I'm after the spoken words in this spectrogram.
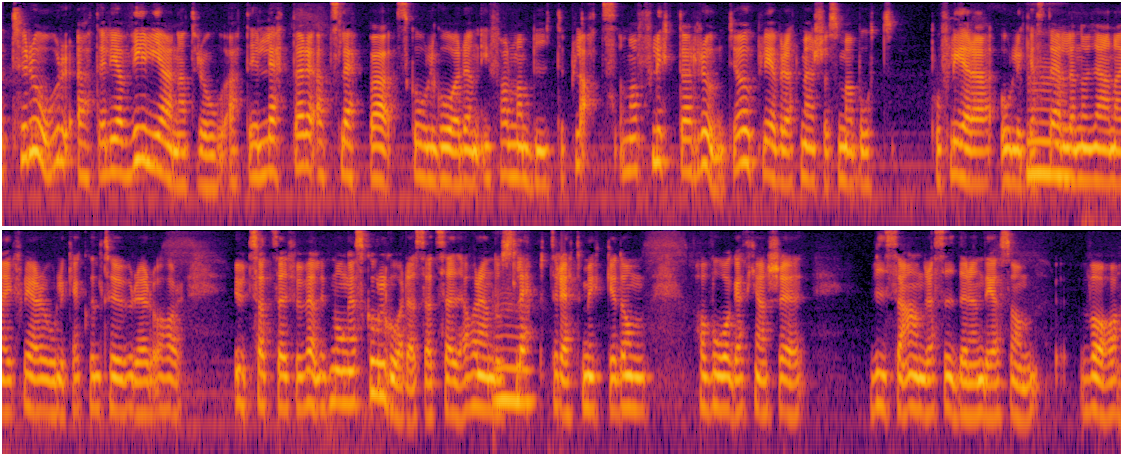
Jag tror att, eller jag vill gärna tro att det är lättare att släppa skolgården ifall man byter plats. Om man flyttar runt. Jag upplever att människor som har bott på flera olika ställen och gärna i flera olika kulturer och har utsatt sig för väldigt många skolgårdar så att säga, har ändå släppt rätt mycket. De har vågat kanske visa andra sidor än det som var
